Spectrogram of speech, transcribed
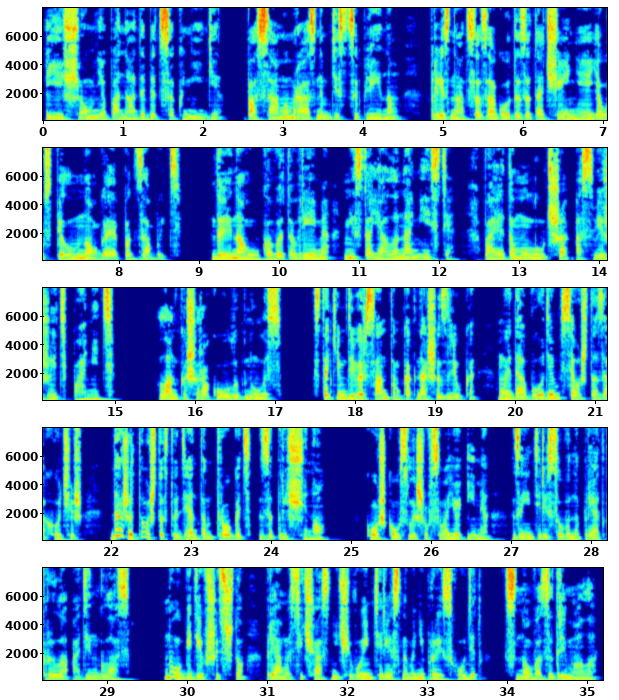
Еще мне понадобятся книги по самым разным дисциплинам. Признаться, за годы заточения я успел многое подзабыть. Да и наука в это время не стояла на месте, поэтому лучше освежить память. Ланка широко улыбнулась. «С таким диверсантом, как наша злюка, мы добудем все, что захочешь, даже то, что студентам трогать запрещено». Кошка, услышав свое имя, заинтересованно приоткрыла один глаз. Но, убедившись, что прямо сейчас ничего интересного не происходит, снова задремала.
